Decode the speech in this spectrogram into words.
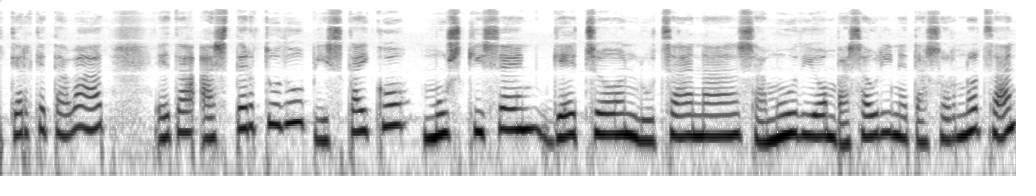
ikerketa bat, eta aztertu du Bizkaiko muskizen, getxon, lutsanan, samudion, basaurin eta zornotzan,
